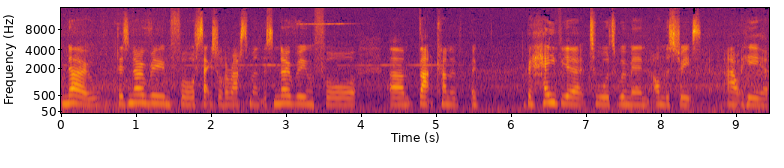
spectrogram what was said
no, there's no room for sexual harassment, there's no room for um, that kind of uh, behaviour towards women on the streets out here.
